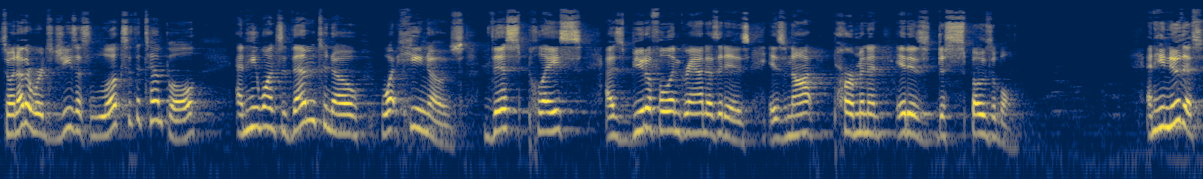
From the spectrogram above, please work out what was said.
So, in other words, Jesus looks at the temple and he wants them to know what he knows. This place, as beautiful and grand as it is, is not permanent, it is disposable. And he knew this,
